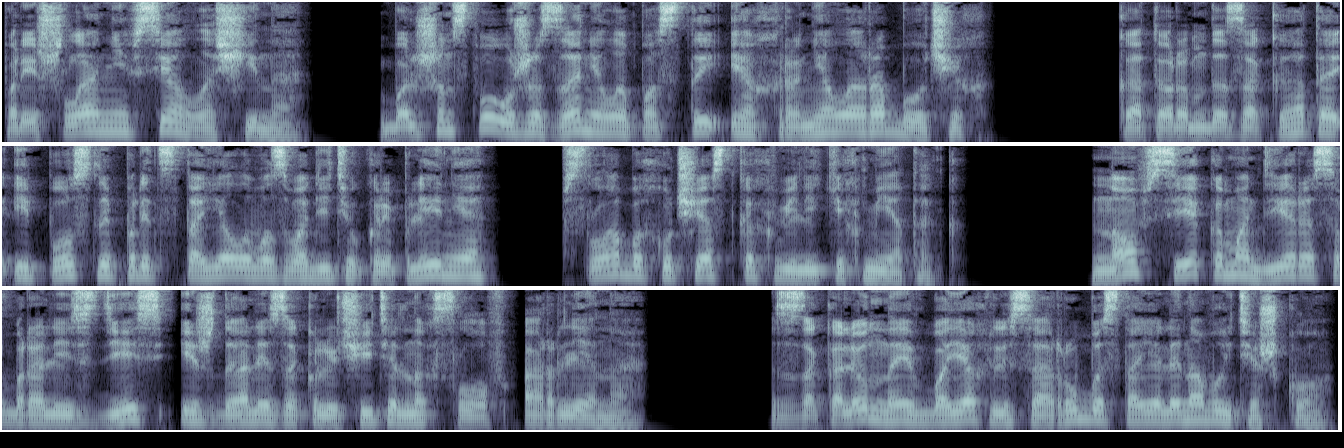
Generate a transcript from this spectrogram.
Пришла не вся лощина. Большинство уже заняло посты и охраняло рабочих, которым до заката и после предстояло возводить укрепления в слабых участках великих меток. Но все командиры собрались здесь и ждали заключительных слов Орлена. Закаленные в боях лесорубы стояли на вытяжку.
